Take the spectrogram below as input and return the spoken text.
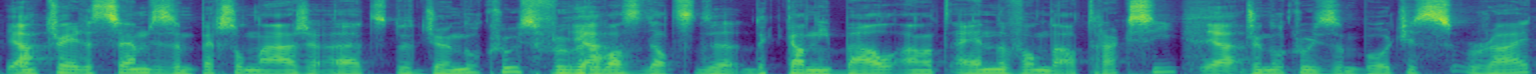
Ja. Want Trader Sam's is een personage uit de Jungle Cruise. Vroeger Ja. was dat de, de kannibaal aan het einde van de attractie. ja. Jungle Cruise is een bootjesride.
